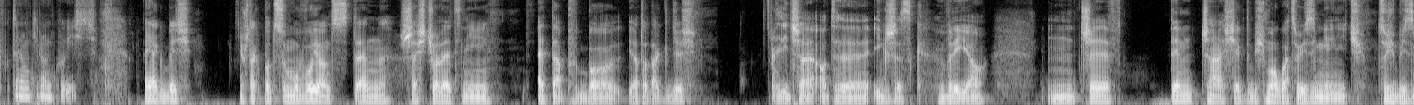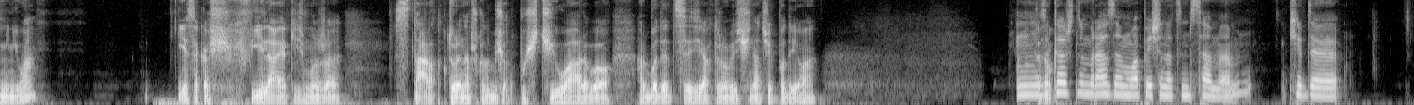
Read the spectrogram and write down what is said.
w którym kierunku iść. A jakbyś, już tak podsumowując ten sześcioletni etap, bo ja to tak gdzieś liczę od y, igrzysk w Rio, mm, czy w tym czasie, gdybyś mogła coś zmienić, coś byś zmieniła? Jest jakaś chwila, jakiś może start, który na przykład byś odpuściła, albo, albo decyzja, którą byś inaczej podjęła? Mm, Za każdym razem łapię się na tym samym, kiedy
